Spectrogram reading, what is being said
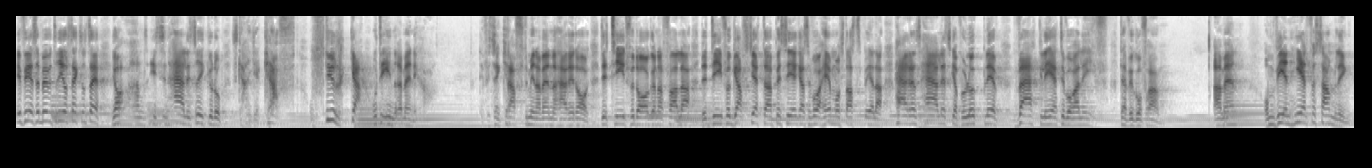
Efesierbrevet 3 och 16 säger, ja, han, i sin härlighetsrikedom ska han ge kraft och styrka åt det inre människan. Det finns en kraft mina vänner här idag. Det är tid för dagen att falla. Det är tid för Guds hjärta att besegras i våra hem och stadsdelar. Herrens härlighet ska få uppleva verklighet i våra liv där vi går fram. Amen. Om vi är en hel församling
